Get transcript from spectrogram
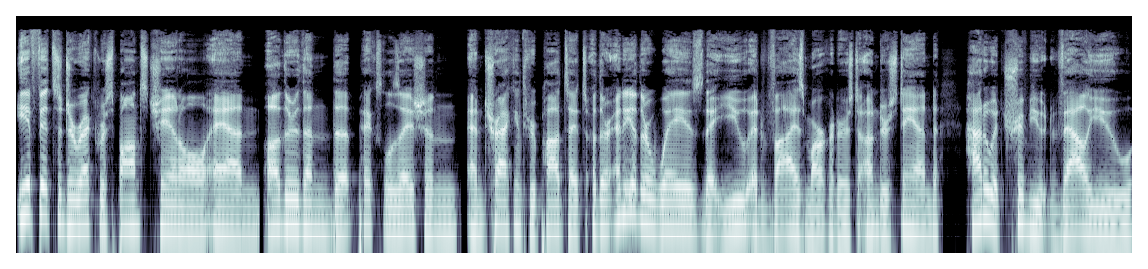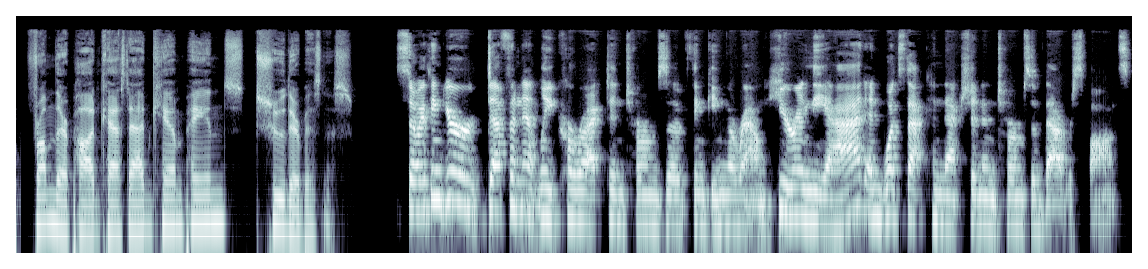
If it's a direct response channel, and other than the pixelization and tracking through Podsights, are there any other ways that you advise marketers to understand how to attribute value from their podcast ad campaigns to their business? So I think you're definitely correct in terms of thinking around hearing the ad and what's that connection in terms of that response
